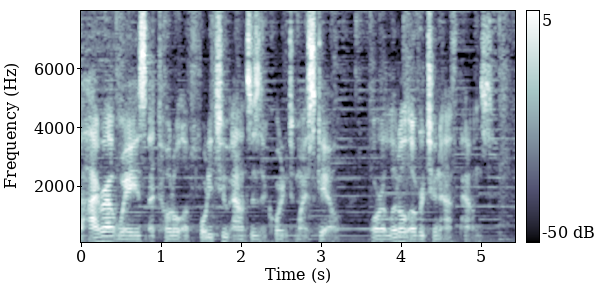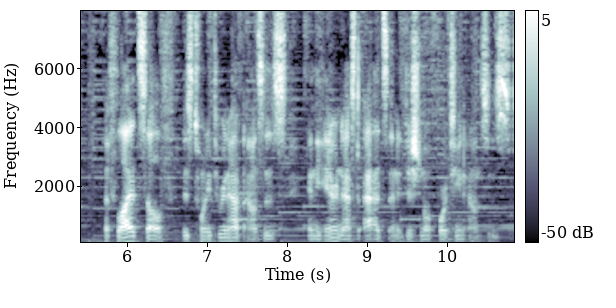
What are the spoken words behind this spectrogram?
The high route weighs a total of 42 ounces according to my scale, or a little over 2.5 pounds. The fly itself is 23.5 ounces, and the inner nest adds an additional 14 ounces.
